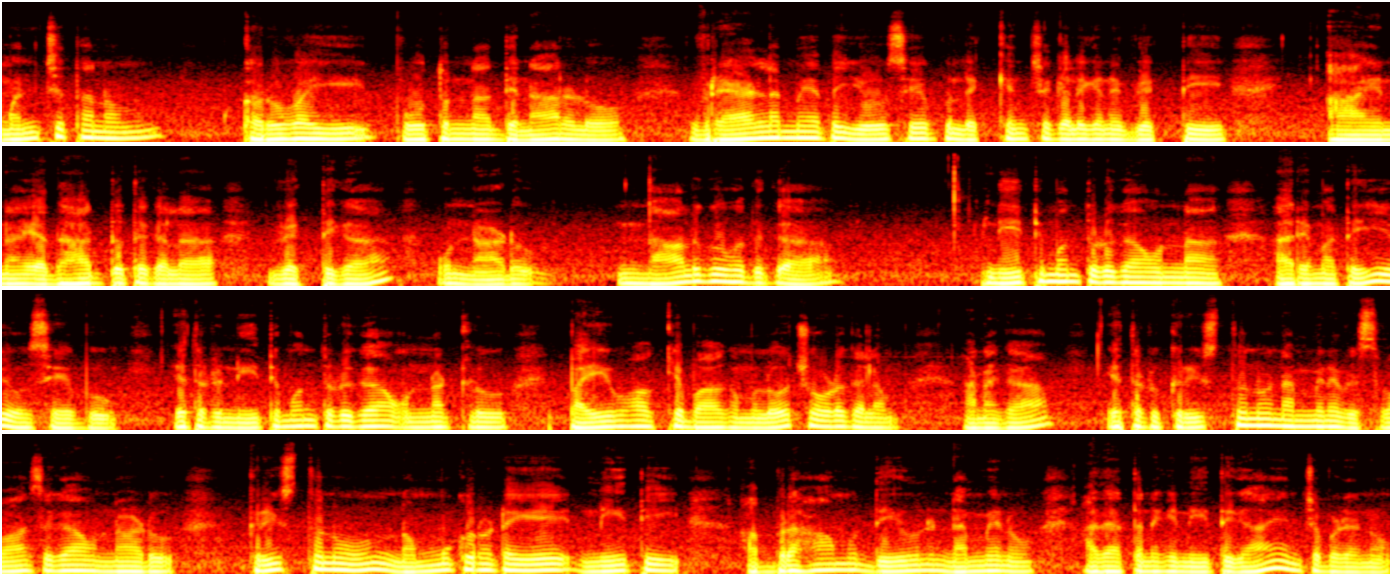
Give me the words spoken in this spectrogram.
మంచితనం కరువయి పోతున్న దినాలలో వ్రేళ్ళ మీద యోసేపు లెక్కించగలిగిన వ్యక్తి ఆయన యథార్థత గల వ్యక్తిగా ఉన్నాడు. నాలుగవదిగా నీతిమంతుడుగా ఉన్న అరిమతి యోసేపు. ఇతడు నీతిమంతుడుగా ఉన్నట్లు పై వాక్య భాగంలో చూడగలం. అనగా ఇతడు క్రీస్తును నమ్మిన విశ్వాసగా ఉన్నాడు. క్రీస్తును నమ్ముకునుటయే నీతి. అబ్రహాము దేవుని నమ్మెను అది అతనికి నీతిగా ఎంచబడెను.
